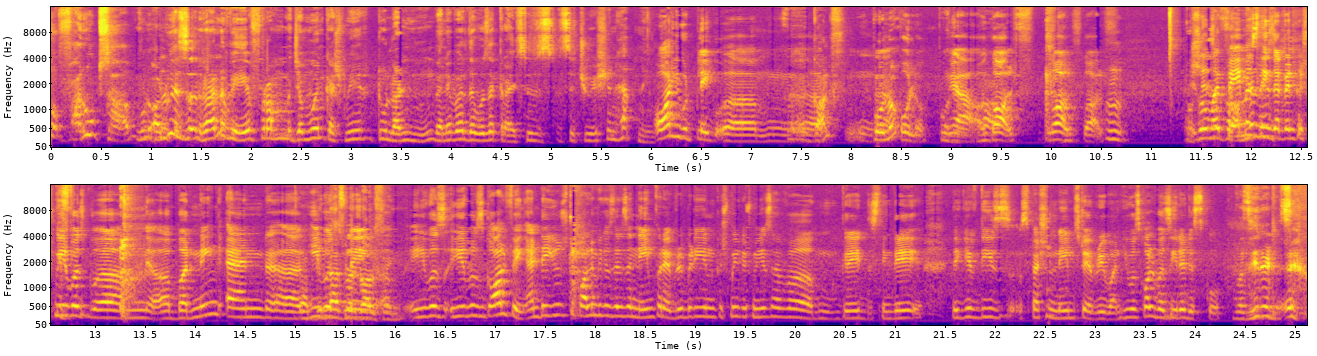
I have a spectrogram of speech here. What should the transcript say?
So Farooq Saab would always run away from Jammu and Kashmir to London whenever there was a crisis situation happening. or he would play um, uh, golf? mm, Polo? uh, polo, Polo, yeah, huh. golf, golf, golf. So There's my a famous thing that when Kashmir was um, uh, burning and uh, he was playing, golfing. uh, he was he was golfing, and they used to call him because there is a name for everybody in Kashmir. Kashmiris have a um, great this thing. They they give these special names to everyone. He was called Wazir Disco. Wazir it?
